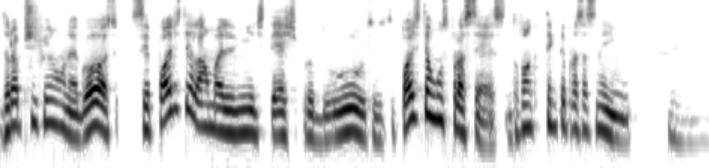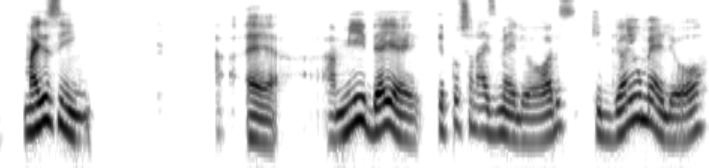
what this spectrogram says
Dropshipping é um negócio, você pode ter lá uma linha de teste de produtos, você pode ter alguns processos, não tô falando que tem que ter processo nenhum. Uhum. Mas, assim, a- é, a minha ideia é ter profissionais melhores, que ganham melhor,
